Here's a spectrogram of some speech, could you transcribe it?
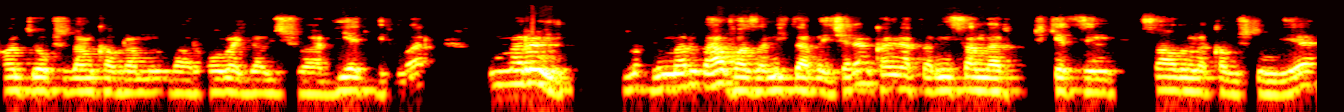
antioksidan kavramı var, omega 3 var, diyet biri var. Bunların bunları daha fazla miktarda içeren kaynaklar insanlar tüketsin, sağlığına kavuşsun diye.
